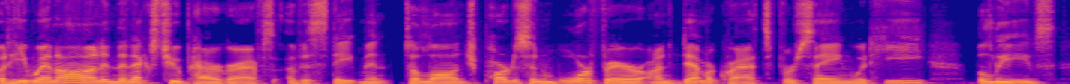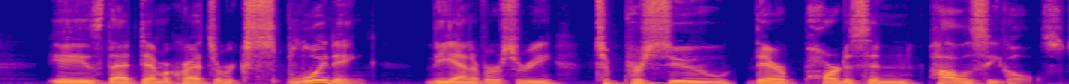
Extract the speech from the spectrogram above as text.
But he went on in the next two paragraphs of his statement to launch partisan warfare on Democrats for saying what he believes is that Democrats are exploiting the anniversary to pursue their partisan policy goals.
